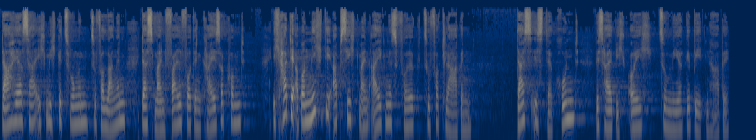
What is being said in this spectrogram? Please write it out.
Daher sah ich mich gezwungen zu verlangen, dass mein Fall vor den Kaiser kommt. Ich hatte aber nicht die Absicht, mein eigenes Volk zu verklagen. Das ist der Grund, weshalb ich euch zu mir gebeten habe.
